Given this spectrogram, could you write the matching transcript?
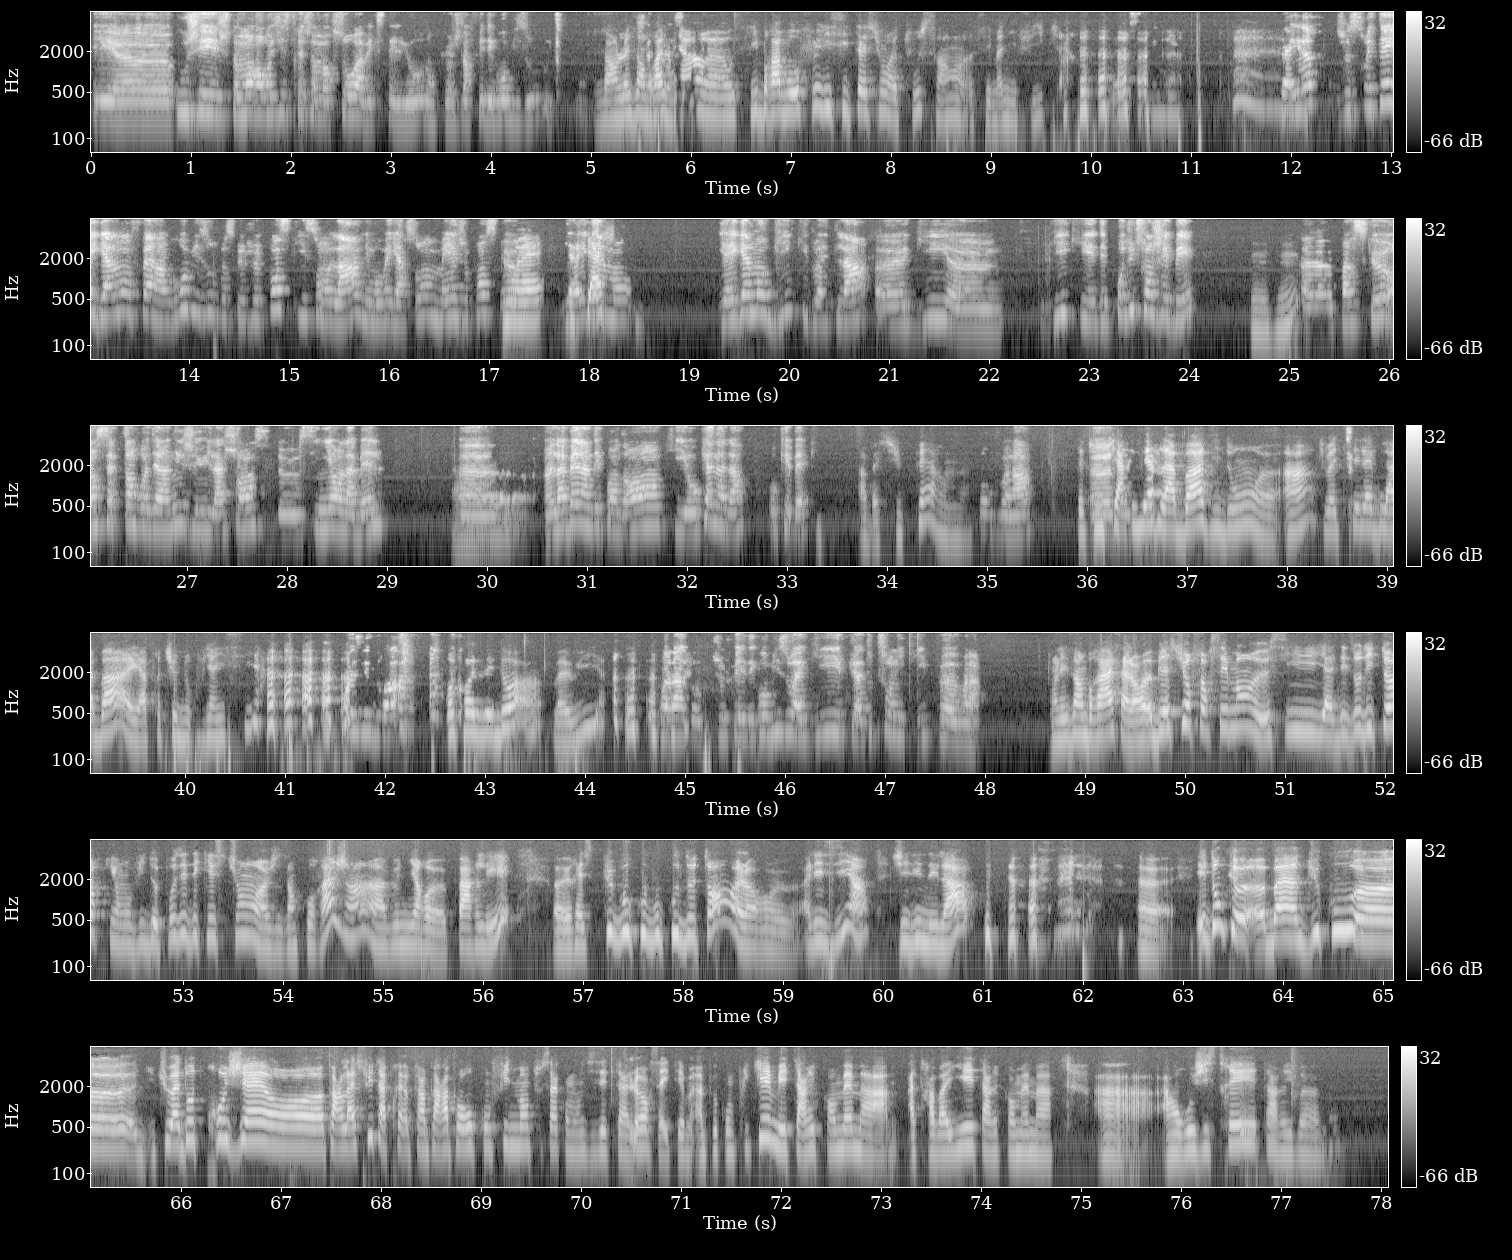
et euh, où j'ai justement enregistré ce morceau avec Stelio. Donc, euh, je leur fais des gros bisous. Ben, on les embrasse bien euh, aussi. Bravo, félicitations à tous. hein, C'est magnifique. D'ailleurs, je souhaitais également faire un gros bisou parce que je pense qu'ils sont là, les mauvais garçons, mais je pense que Ouais. Il y a également, il y a également Guy qui doit être là. Guy, Guy qui est des productions GB Mhm. euh, parce que en septembre dernier j'ai eu la chance de signer en label Ah, euh, un label indépendant qui est au Canada, au Québec. ah bah super. Donc voilà. Peut-être une Euh, carrière là-bas, dis donc. hein tu vas être célèbre là-bas et après tu nous reviens ici. on croise les doigts. on croise les doigts. hein. Bah oui. voilà. Donc je fais des gros bisous à Guy et puis à toute son équipe. voilà. On les embrasse. Alors, euh, bien sûr, forcément, euh, s'il y a des auditeurs qui ont envie de poser des questions, euh, je les encourage hein, à venir parler. Il reste plus beaucoup, beaucoup de temps. Alors, allez-y. Hein. Géline est là. Et donc, ben, du coup, tu as d'autres projets par la suite, après, par rapport au confinement, tout ça, comme on disait tout à l'heure, ça a été un peu compliqué, mais tu arrives quand même à, à travailler, tu arrives quand même à, à, à enregistrer, tu arrives.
